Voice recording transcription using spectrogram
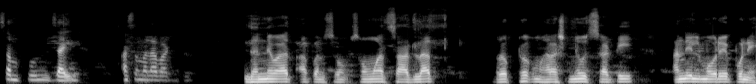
संपून जाईल असं मला वाटतं. धन्यवाद. आपण सं- संवाद साधलात. रोखोक महाराष्ट्र न्यूजसाठी अनिल मोरे पुणे.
